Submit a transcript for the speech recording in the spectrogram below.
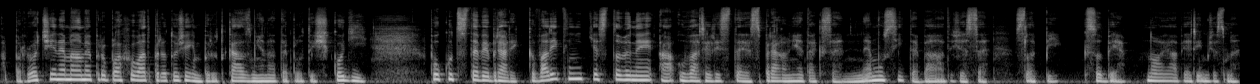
A proč je nemáme proplachovat? Protože jim prudká změna teploty škodí. Pokud jste vybrali kvalitní těstoviny a uvařili jste je správně, tak se nemusíte bát, že se slepí k sobě. No a já věřím, že jsme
